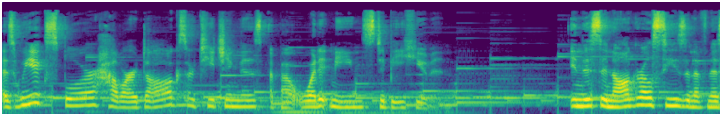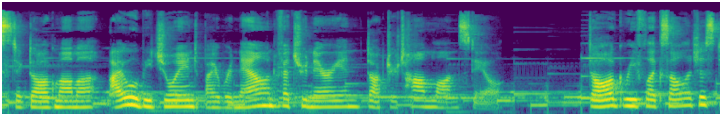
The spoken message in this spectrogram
as we explore how our dogs are teaching us about what it means to be human. In this inaugural season of Mystic Dog Mama, I will be joined by renowned veterinarian Dr. Tom Lonsdale, dog reflexologist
